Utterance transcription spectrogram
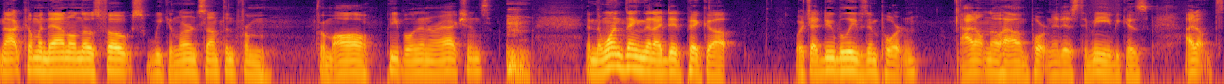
not coming down on those folks. We can learn something from from all people and interactions. and the one thing that I did pick up, which I do believe is important, I don't know how important it is to me because I don't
